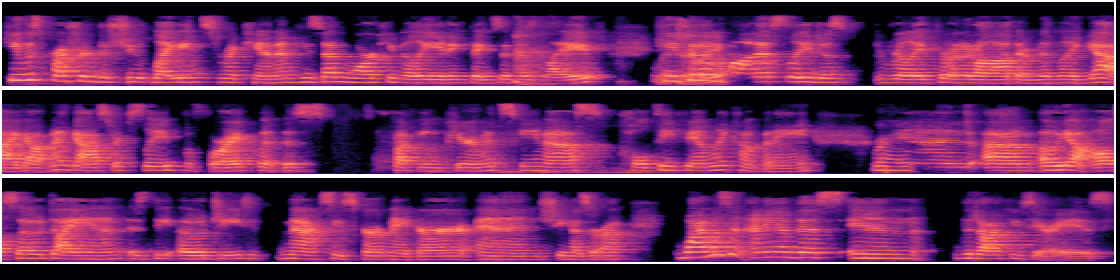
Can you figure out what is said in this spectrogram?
he was pressured to shoot leggings from a cannon. He's done more humiliating things in his life. he should have honestly just really thrown it all out there and been like, yeah, I got my gastric sleeve before I quit this fucking pyramid scheme ass culty family company. Right. And um, oh yeah, also Diane is the OG maxi skirt maker, and she has her own. Why wasn't any of this in the docu series?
